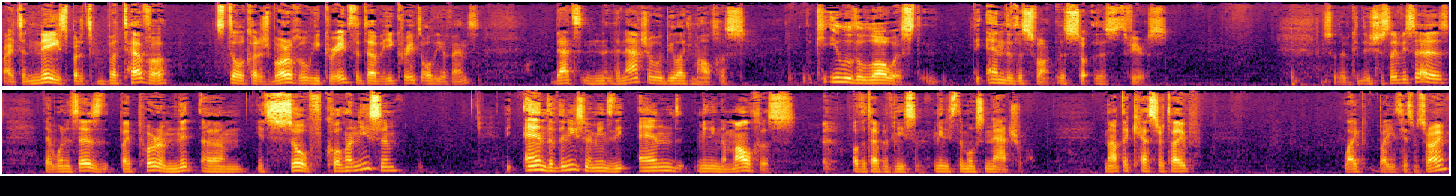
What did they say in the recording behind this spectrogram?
right? It's a nace, but it's bateva, it's still a Kodesh Baruch Hu. He creates the teva, he creates all the events. That's the natural would be like Malchus, Ki'ilu the lowest, the end of the sphere, the, the spheres. So the Kedushas Levi says that when it says by Purim, um, it's sof kol hanisim, the end of the nisim means the end, meaning the malchus of the type of nisim, meaning it's the most natural, not the kesser type, like by Yetzias Mitzrayim,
